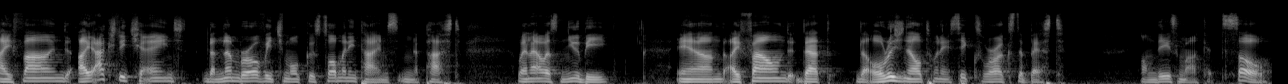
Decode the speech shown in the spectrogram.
I found I actually changed the number of Ichimoku so many times in the past when I was newbie and I found that the original 26 works the best on these markets. So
